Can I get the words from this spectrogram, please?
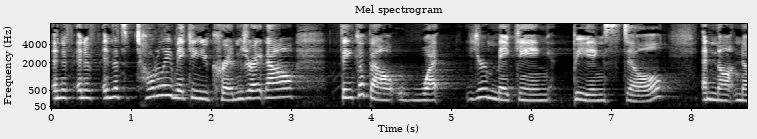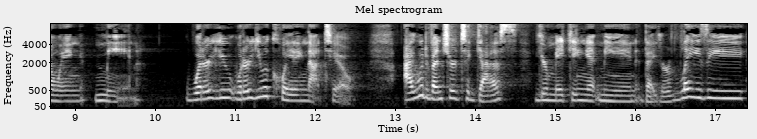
And if, and if, and it's totally making you cringe right now, think about what you're making being still and not knowing mean. What are you, what are you equating that to? I would venture to guess you're making it mean that you're lazy,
